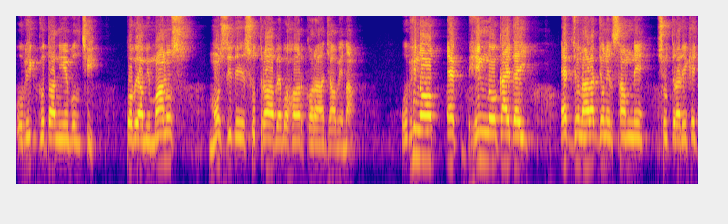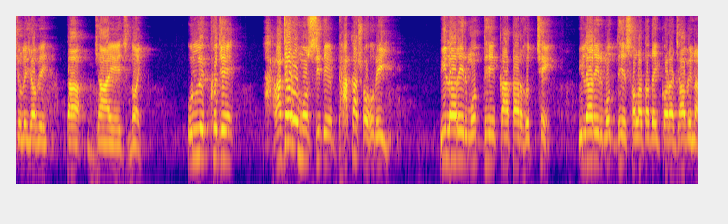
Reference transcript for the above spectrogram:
অভিজ্ঞতা নিয়ে বলছি, তবে আমি মানুষ মসজিদে সূত্রা ব্যবহার করা যাবে না। অভিনব এক ভিন্ন কায়দায় একজন আর একজনের সামনে সূত্রা রেখে চলে যাবে তা জায়েজ নয়। উল্লেখ্য যে হাজারো মসজিদে ঢাকা শহরেই পিলারের মধ্যে কাতার হচ্ছে। পিলারের মধ্যে সলাত আদায় করা যাবে না,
